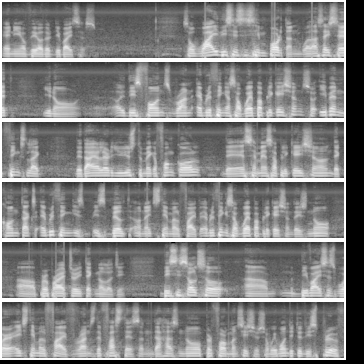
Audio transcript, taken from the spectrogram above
any of the other devices. So why this is important? Well, as I said, you know, these phones run everything as a web application. So even things like the dialer you use to make a phone call, the SMS application, the contacts, everything is, is built on HTML5. Everything is a web application. There's no uh, proprietary technology. This is also um, devices where HTML5 runs the fastest and that has no performance issues. So we wanted to disprove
